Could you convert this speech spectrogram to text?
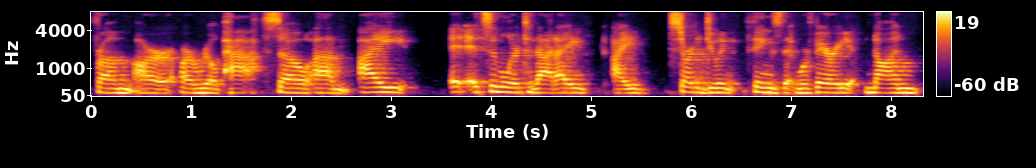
from our our real path. So um, I it, it's similar to that. I I started doing things that were very non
